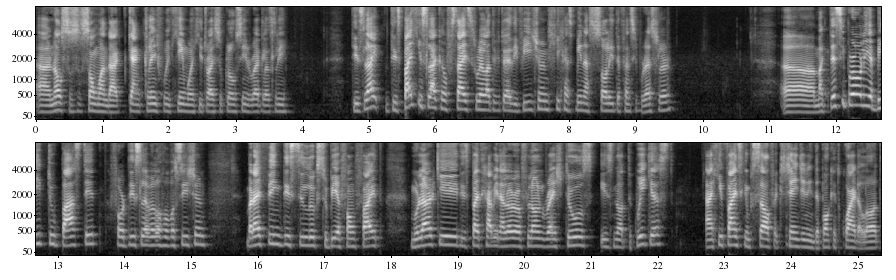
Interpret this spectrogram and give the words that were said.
and also someone that can clinch with him when he tries to close in recklessly. Dislike, despite his lack of size relative to the division, he has been a solid defensive wrestler. Uh, Makdessi probably a bit too past it for this level of opposition, but I think this still looks to be a fun fight. Mullarkey, despite having a lot of long range tools, is not the quickest, and he finds himself exchanging in the pocket quite a lot,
